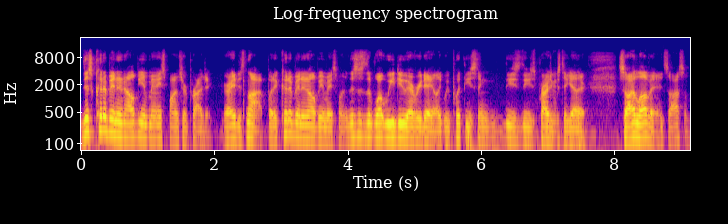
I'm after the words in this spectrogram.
this could have been an LBMA sponsored project, right? It's not, but it could have been an LBMA sponsored. This is the, what we do every day. Like we put these thing these these projects together. So I love it. It's awesome.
